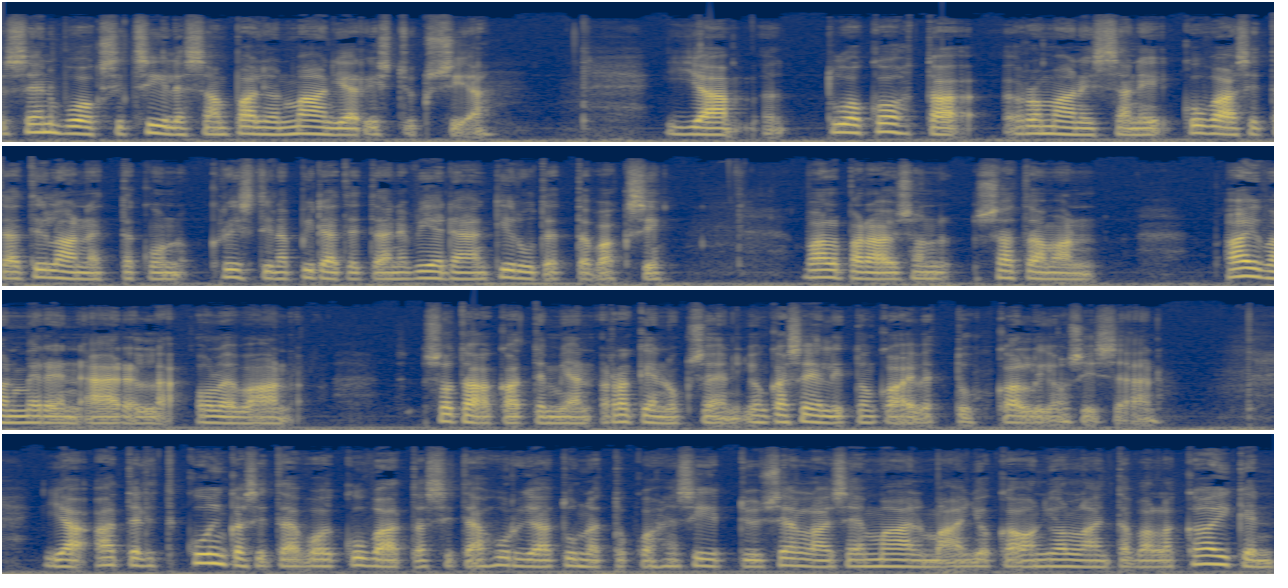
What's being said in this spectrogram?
sen vuoksi Chiilessä on paljon maanjäristyksiä. Ja tuo kohta romaanissani kuvaa sitä tilannetta, kun Kristiina pidätetään ja viedään kidutettavaksi Valparaison sataman aivan meren äärellä olevaan sota-akatemian rakennukseen, jonka sellit on kaivettu kallion sisään. Ja ajattelin, että kuinka sitä voi kuvata, sitä hurjaa tunnetta, kun hän siirtyy sellaiseen maailmaan, joka on jollain tavalla kaiken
